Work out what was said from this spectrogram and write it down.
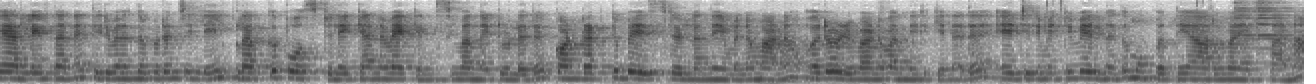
കേരളയിൽ തന്നെ തിരുവനന്തപുരം ജില്ലയിൽ ക്ലർക്ക് പോസ്റ്റിലേക്കാണ് വേക്കൻസി വന്നിട്ടുള്ളത്. കോൺട്രാക്ട് ബേസ്ഡ് ഉള്ള നിയമനമാണ് ഒരൊഴിവാണ് വന്നിരിക്കുന്നത്. ഏജ് ലിമിറ്റ് വരുന്നത് മുപ്പത്തി ആറ് വയസ്സാണ്.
